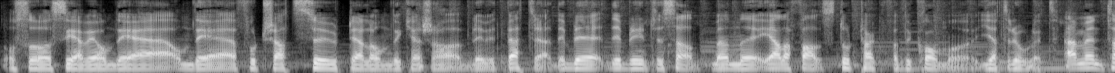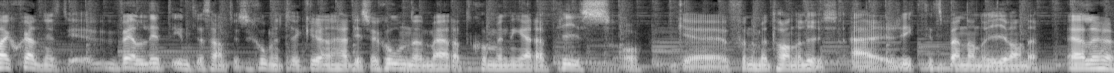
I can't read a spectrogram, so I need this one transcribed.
och så ser vi om det, är, om det är fortsatt surt eller om det kanske har blivit bättre. Det blir, det blir intressant, men eh, i alla fall stort tack för att du kom och jätteroligt. Ja, men tack själv Nils. Väldigt intressant diskussion. Jag tycker den här diskussionen med att kombinera pris och eh, fundamental analys är riktigt spännande och givande. Eller hur?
